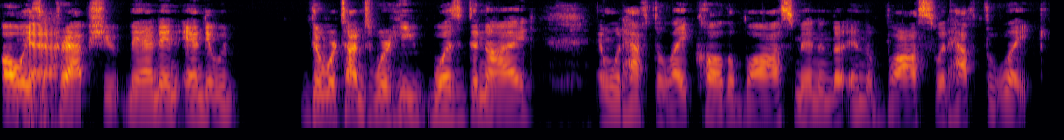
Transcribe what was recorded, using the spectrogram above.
always yeah. a crapshoot, man, and and it would there were times where he was denied and would have to like call the boss man and the, and the boss would have to like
